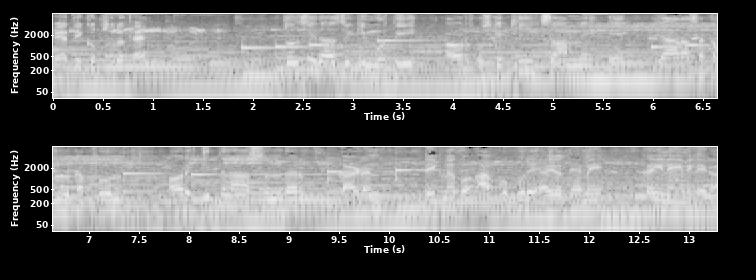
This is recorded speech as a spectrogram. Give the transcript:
बेहद ही खूबसूरत है। तुलसीदास जी की मूर्ति और उसके ठीक सामने एक प्यारा सा कमल का फूल और इतना सुंदर गार्डन देखने को आपको पूरे अयोध्या में कहीं नहीं मिलेगा।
